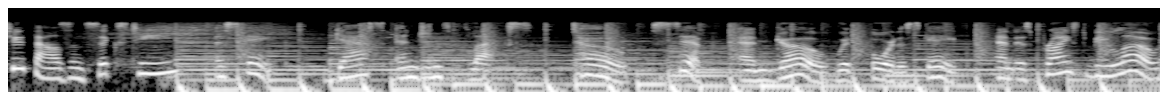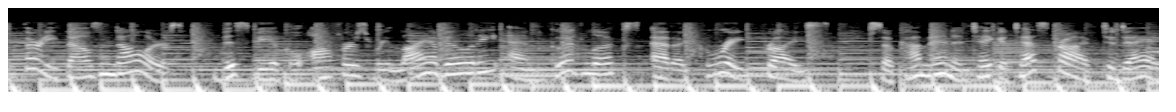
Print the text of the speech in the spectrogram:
2016 Escape. Gas engines flex, tow, sip, and go with Ford Escape and is priced below $30,000. This vehicle offers reliability and good looks at a great price. So come in and take a test drive today.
